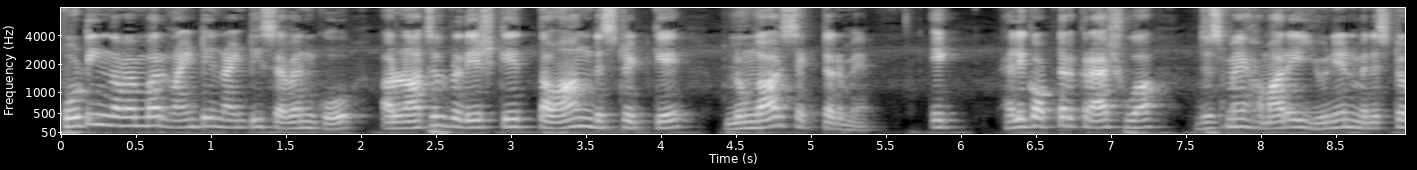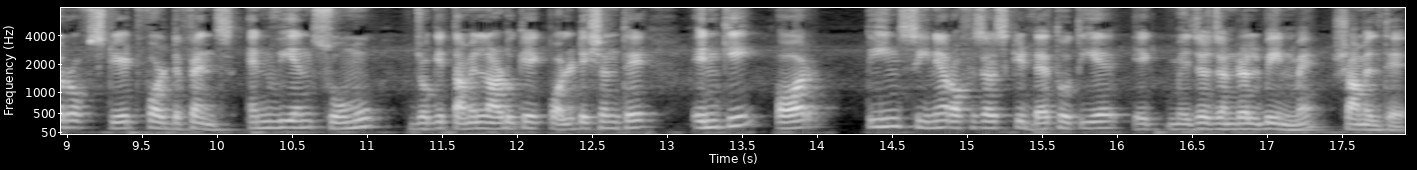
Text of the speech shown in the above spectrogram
14 नवंबर 1997 को अरुणाचल प्रदेश के तवांग डिस्ट्रिक्ट के लुंगार सेक्टर में एक हेलीकॉप्टर क्रैश हुआ। जिसमें हमारे union minister of state for defence, N V N Somu, जो कि तमिलनाडु के एक पॉलिटिशियन थे, इनकी और तीन सीनियर ऑफिसर्स की डेथ होती है, एक मेजर जनरल भी इनमें शामिल थे।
